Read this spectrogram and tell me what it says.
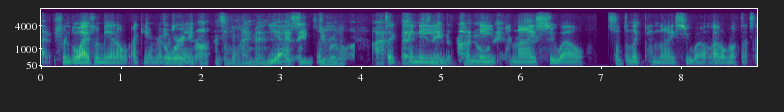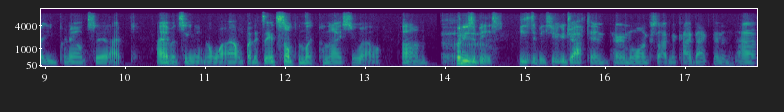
I, for the life of me, I don't. I can't remember. The Oregon offensive lineman. Yeah. His name's super Mhm. long. I, It's like Panay name is not a normal Penei Sewell, something like Penei Sewell. I don't know if that's how you pronounce it. I I haven't seen it in a while, but it's it's something like Penei Sewell. Um, but he's a Uh, beast. He's a beast. You could draft him, pair him alongside Mekhi Becton, and have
